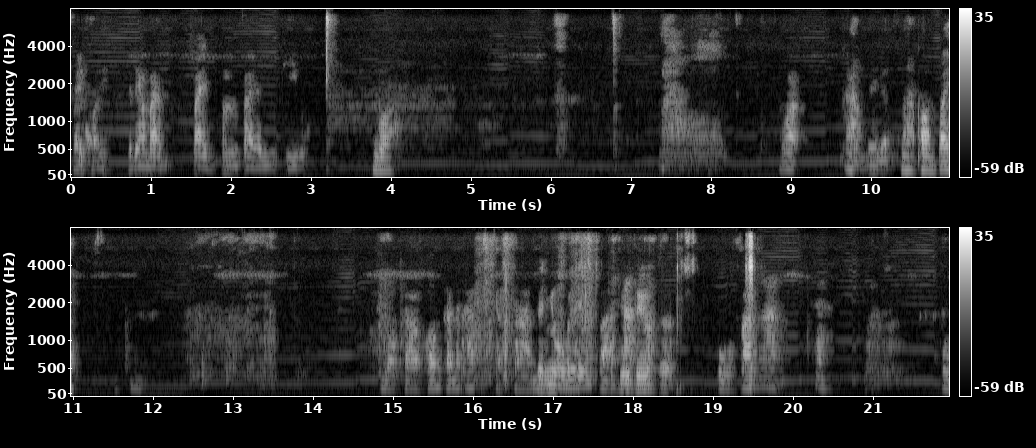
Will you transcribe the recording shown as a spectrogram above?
ใช่ข่อย แสดงไปไปมันไปมีทีบ่บ่เพราะว่าอะได้แล้วมาพร้อมไป บอกกล่าวพร้อมกันนะครับจากสารเป็นโยไปเองฟ้าซื้อซื้อเออปู่ฟ้าง่างค่ะปู่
